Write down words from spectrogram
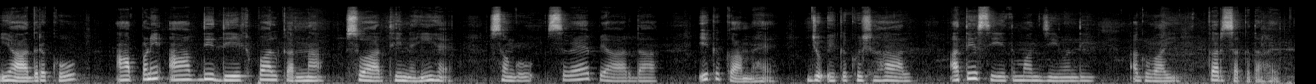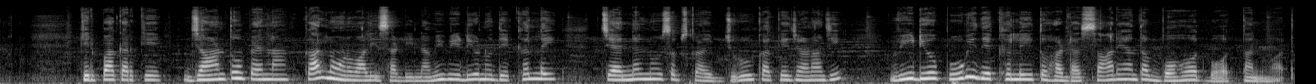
ਯਾਦ ਰੱਖੋ, ਆਪਣੇ ਆਪ ਦੀ ਦੇਖਭਾਲ ਕਰਨਾ ਸਵਾਰਥੀ ਨਹੀਂ ਹੈ। ਸਗੋਂ ਸਵੈ ਪਿਆਰ ਦਾ ਇੱਕ ਕੰਮ ਹੈ ਜੋ ਇੱਕ ਖੁਸ਼ਹਾਲ ਅਤੇ ਸਿਹਤਮੰਦ ਜੀਵਨ ਦੀ ਅਗਵਾਈ ਕਰ ਸਕਦਾ ਹੈ। ਕਿਰਪਾ ਕਰਕੇ ਜਾਣ ਤੋਂ ਪਹਿਲਾਂ ਕੱਲ ਆਉਣ ਵਾਲੀ ਸਾਡੀ ਨਵੀਂ ਵੀਡੀਓ ਨੂੰ ਦੇਖਣ ਲਈ ਚੈਨਲ ਨੂੰ ਸਬਸਕ੍ਰਾਈਬ ਜ਼ਰੂਰ ਕਰਕੇ ਜਾਣਾ ਜੀ। ਵੀਡੀਓ ਪੂਰੀ ਦੇਖਣ ਲਈ ਤੁਹਾਡਾ ਸਾਰਿਆਂ ਦਾ ਬਹੁਤ ਬਹੁਤ ਧੰਨਵਾਦ।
